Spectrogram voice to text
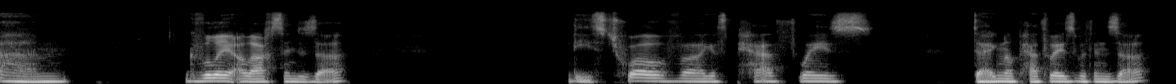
um, Gvule Sindaza, these 12, uh, I guess, pathways, diagonal pathways within Za.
